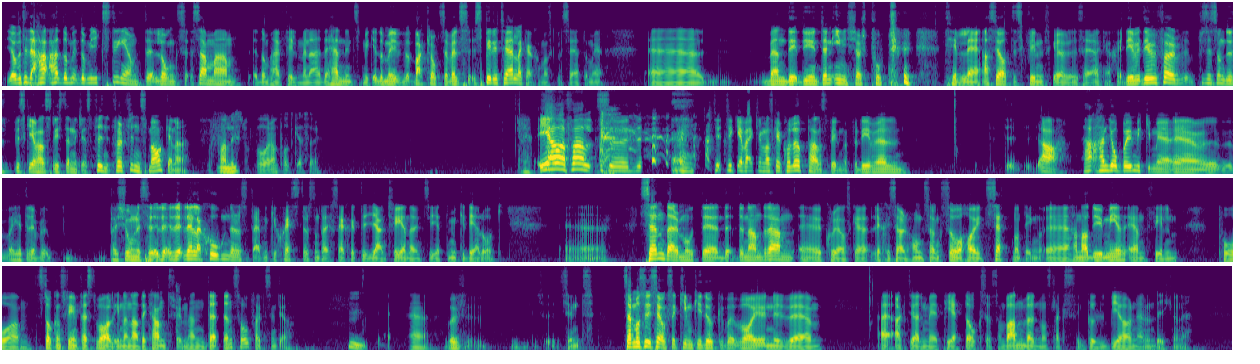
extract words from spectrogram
jag vet inte, de, de är extremt långsamma de här filmerna. Det händer inte så mycket. De är vackra också, väldigt spirituella kanske man skulle säga att de är. Eh, men det, det, är ju inte en inkörsport till eh, asiatisk film skulle jag vilja säga kanske. Det är, det är för, precis som du beskrev hans lista Niklas, fin, för finsmakarna. Vad fan mm. lyssnar på våran podcast för? I alla fall så ty, tycker jag verkligen man ska kolla upp hans filmer för det är väl ja, han, jobbar ju mycket med, eh, vad heter det, personers relationer och sånt där, mycket gester och sånt där, särskilt i det inte så jättemycket dialog. Eh, sen däremot eh, den andra eh, koreanska regissören Hong Sang-soo har jag inte sett någonting. Eh, han hade ju med en film på Stockholms filmfestival innan Other Country, men den, den såg faktiskt inte jag. Mm. Eh, synd. Sen måste vi säga också Kim Ki-duk var ju nu eh, aktuell med Peta också som vann väl någon slags guldbjörn eller liknande.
